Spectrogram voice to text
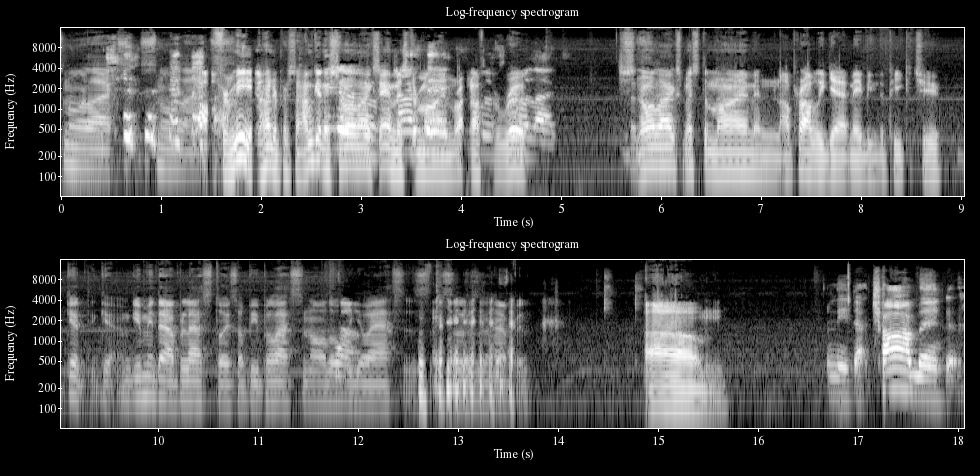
Snorlax, Snorlax. Oh, for me, 100. percent I'm getting Snorlax and Mr. Mime right off the rip. Snorlax. Snorlax, Mr. Mime, and I'll probably get maybe the Pikachu. Get, get, give me that Blastoise. I'll be blasting all over Wow. your asses. That's what's gonna happen. Um, I need that Charmander.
